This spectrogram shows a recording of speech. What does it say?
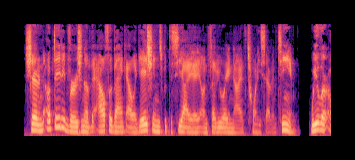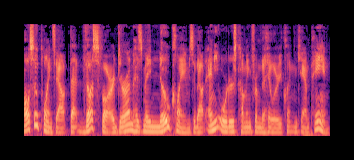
shared an updated version of the Alfa Bank allegations with the CIA on February 9, 2017. Wheeler also points out that thus far, Durham has made no claims about any orders coming from the Hillary Clinton campaign.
